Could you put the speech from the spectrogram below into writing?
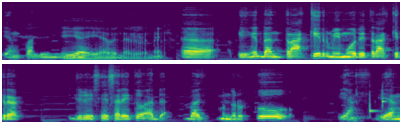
yang paling Iya iya benar-benar. eh, aku ingat dan terakhir memori terakhir Julius Caesar itu ada menurutku yang yang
